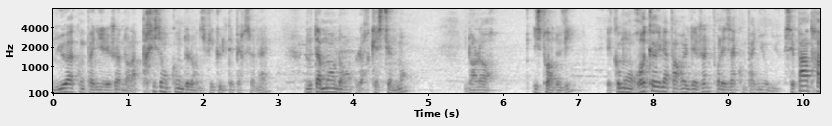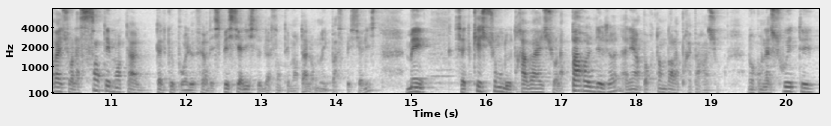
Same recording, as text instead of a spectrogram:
mieux accompagner les jeunes dans la prise en compte de leurs difficultés personnelles, notamment dans leur questionnement, dans leur histoire de vie, et comment on recueille la parole des jeunes pour les accompagner au mieux. Ce n'est pas un travail sur la santé mentale tel que pourraient le faire des spécialistes de la santé mentale, on n'est pas spécialiste, mais cette question de travail sur la parole des jeunes, elle est importante dans la préparation. Donc on a souhaité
